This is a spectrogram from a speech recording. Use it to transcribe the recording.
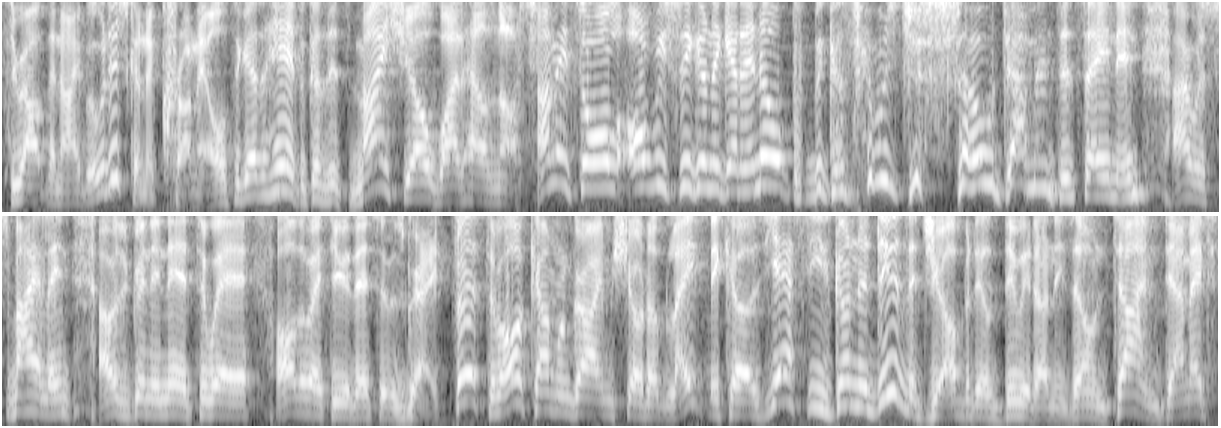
throughout the night, but we're just going to cram it all together here because it's my show. Why the hell not? And it's all obviously going to get an up because it was just so damn entertaining. I was smiling, I was grinning ear to ear all the way through this. It was great. First of all, Cameron Grimes showed up late because yes, he's going to do the job, but he'll do it on his own time, damn it.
